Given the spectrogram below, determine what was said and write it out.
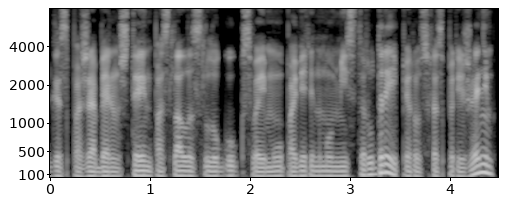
Госпожа Бернштейн послала слугу к своему поверенному мистеру Дрейперу с распоряжением,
